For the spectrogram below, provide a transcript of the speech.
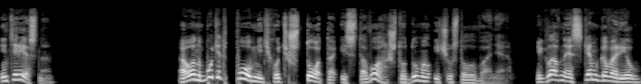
Интересно, а он будет помнить хоть что-то из того, что думал и чувствовал Ваня? И главное, с кем говорил,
